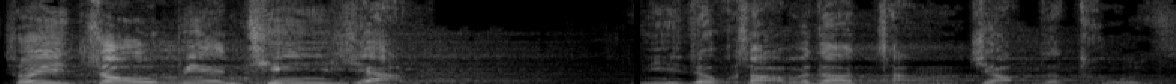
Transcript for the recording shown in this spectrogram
所以走遍天下，你都找不到长角的兔子。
